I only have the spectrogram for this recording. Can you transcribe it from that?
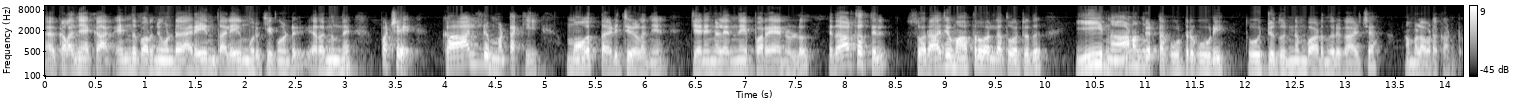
കളഞ്ഞേക്കാം എന്ന് പറഞ്ഞുകൊണ്ട് അരയും തലയും മുറുക്കിക്കൊണ്ട് ഇറങ്ങുന്നത് പക്ഷേ കാലിൽ മടക്കി മുഖത്തടിച്ച് കളഞ്ഞ് ജനങ്ങൾ എന്നേ പറയാനുള്ളൂ. യഥാർത്ഥത്തിൽ സ്വരാജ് മാത്രമല്ല തോറ്റത്. ഈ നാണം കെട്ട കൂട്ടർ കൂടി തോറ്റു തുന്നം പാടുന്നൊരു കാഴ്ച നമ്മളവിടെ കണ്ടു.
